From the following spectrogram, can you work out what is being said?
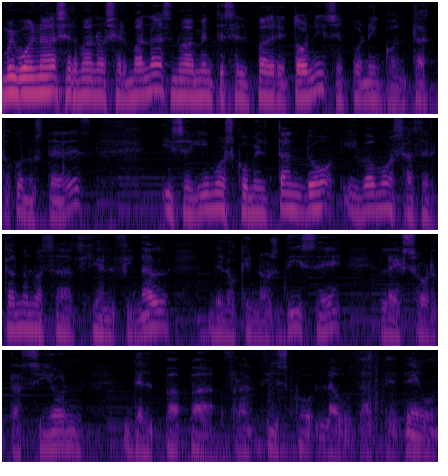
Muy buenas hermanos y hermanas, nuevamente es el Padre Tony, se pone en contacto con ustedes y seguimos comentando y vamos acercándonos hacia el final de lo que nos dice la exhortación del Papa Francisco Laudate Deum.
